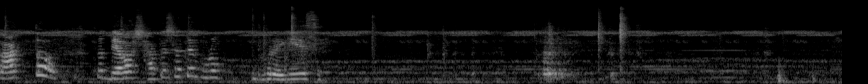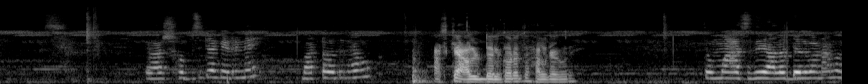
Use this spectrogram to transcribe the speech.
কাঠ তো তো দেওয়ার সাথে সাথে পুরো ধরে গিয়েছে। এবার সবজিটা কেটে নেই ভাতটা হতে থাকুক। আজকে আলুর ডাল করো তো হালকা করে। তো মাছ দিয়ে আলুর ডাল বানাবো?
